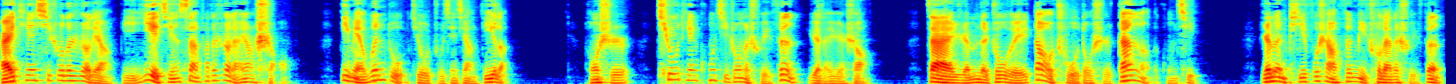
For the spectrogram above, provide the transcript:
白天吸收的热量比夜间散发的热量要少，地面温度就逐渐降低了。同时，秋天空气中的水分越来越少，在人们的周围到处都是干冷的空气。人们皮肤上分泌出来的水分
